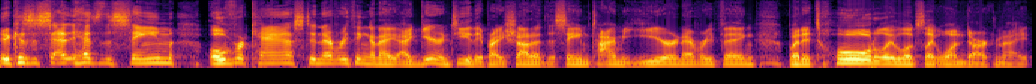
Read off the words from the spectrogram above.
because it, it, has the same overcast and everything, and I, I, guarantee you they probably shot it at the same time of year and everything, but it totally looks like One Dark Night.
